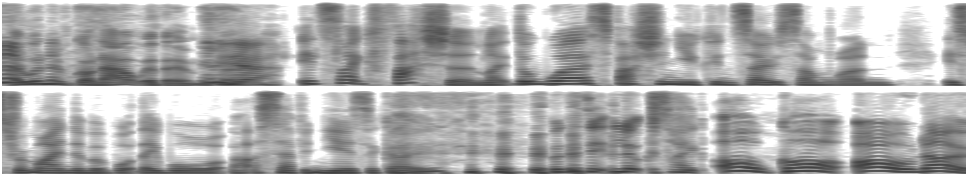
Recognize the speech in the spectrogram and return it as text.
I wouldn't have gone out with him. but- Yeah. it's like fashion. Like the worst fashion you can show someone is to remind them of what they wore about seven years ago, because it looks like, oh god, oh no.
